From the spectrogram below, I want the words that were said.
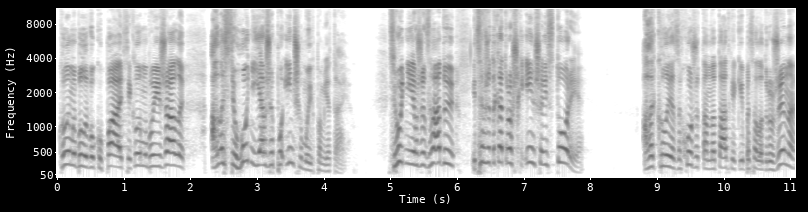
коли ми були в окупації, коли ми виїжджали. Але сьогодні я вже по-іншому їх пам'ятаю. Сьогодні я вже згадую, і це вже така трошки інша історія. Але коли я заходжу там нотатки, які писала дружина,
